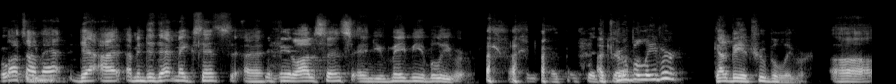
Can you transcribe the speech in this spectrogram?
Thoughts on that? Yeah, I, I mean, did that make sense? Uh, it made a lot of sense, and you've made me a believer. I think, I think that, a true uh, believer? Got to be a true believer. Uh,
